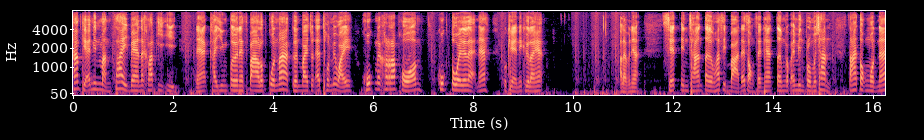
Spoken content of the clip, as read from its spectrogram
ห้ามเถียงแอดมินหมั่นไส้แบนนะครับอีอีนะฮะใครยิงปืนในสปารบกวนมากเกินไปจนแอดทนไม่ไหว คุกนะครับผมคุกตัวเลยแหละนะ โอเค นี่คืออะไรฮะ อะไรวะเนี่ยเซตอินชานเติม 50 บาทได้ 2 เซตฮะ เติมกับไอมินโปรโมชั่น ตายตกหมดนะ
